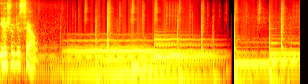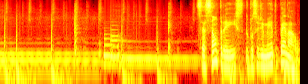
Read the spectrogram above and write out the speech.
extrajudicial. Seção 3 do Procedimento Penal.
